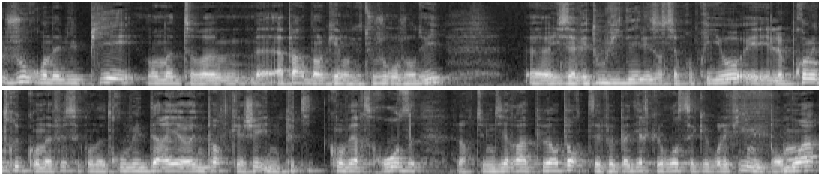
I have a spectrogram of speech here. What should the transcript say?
jour où on a mis le pied dans notre euh, appart dans lequel on est toujours aujourd'hui, euh, ils avaient tout vidé, les anciens proprios, et le premier truc qu'on a fait, c'est qu'on a trouvé derrière une porte cachée une petite converse rose. Alors tu me diras, peu importe, ça ne veut pas dire que rose c'est que pour les filles, mais pour moi,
